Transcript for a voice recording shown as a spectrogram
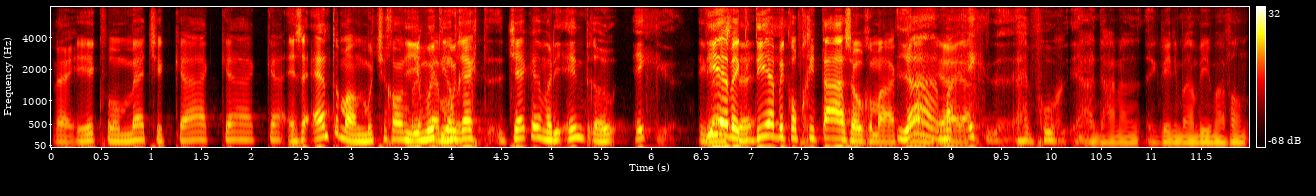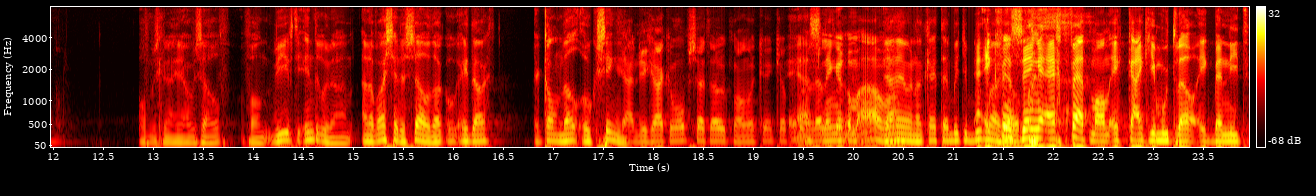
Nee. Ik wil met je KKK. Is een anthem man, moet je gewoon... Je eh, moet die oprecht checken, maar die intro, ik... ik die, heb ik, die heb ik op gitaar zo gemaakt. Ja, maar ja. ik eh, vroeg, ja, daarna, ik weet niet meer aan wie, maar van, of misschien aan jou zelf, van wie heeft die intro gedaan? En dan was jij dus zelf, dat ik ook echt dacht, ik kan wel ook zingen. Ja, nu ga ik hem opzetten ook, man. Ik, ik heb Ja, slinger hem aan, Ja, jongen, dan krijgt hij een beetje Ja, ik vind zingen echt vet, man. Ik, kijk, je moet wel... Ik ben niet...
